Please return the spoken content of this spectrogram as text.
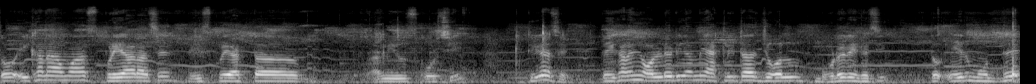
তো এখানে আমার স্প্রেয়ার আছে। এই স্প্রেয়ারটা আমি ইউজ করছি। ঠিক আছে? তো এখানে আমি অলরেডি আমি এক লিটার জল ভরে রেখেছি। তো এর মধ্যে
